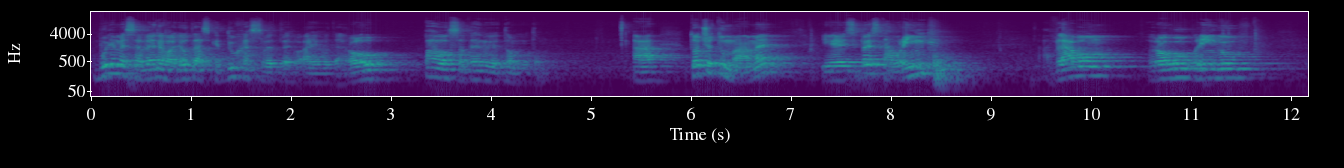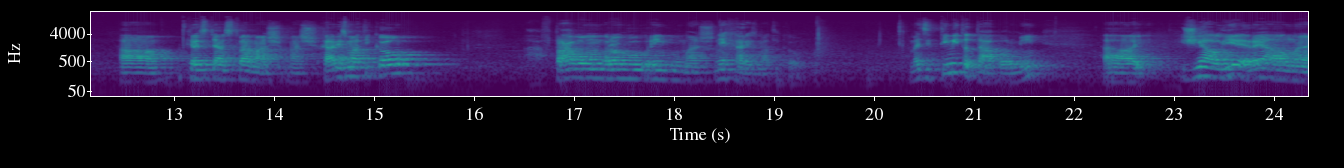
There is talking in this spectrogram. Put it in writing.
budeme sa venovať otázke Ducha Svetého a jeho darov. Pavol sa venuje tomuto. A to, čo tu máme, je si predstav ring a v ľavom rohu ringu a kresťanstva máš, máš charizmatikov v pravom rohu ringu máš necharizmatikov. Medzi týmito tábormi žiaľ je reálne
